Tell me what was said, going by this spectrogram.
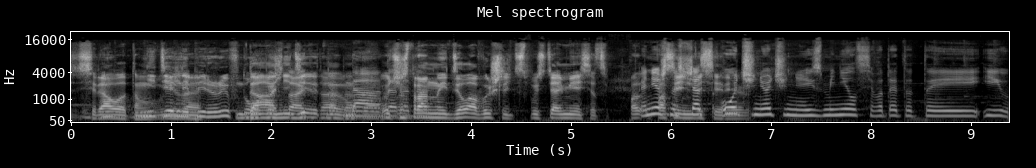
сериалы там... не Недельный знаю, перерыв долго да, ждать, недель- да, там да, да. очень Да, да, странные дела вышли спустя месяц. по- Конечно, сейчас очень-очень изменился вот этот и, и,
